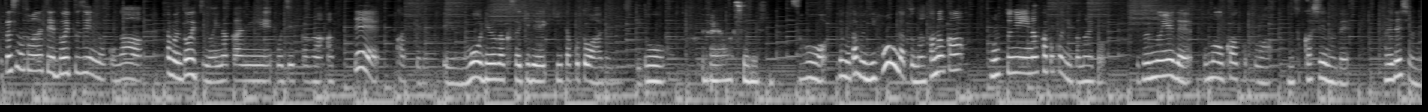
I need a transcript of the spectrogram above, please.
私の友達でドイツ人の子が、多分ドイツの田舎にご実家があって、飼ってるっていうのも留学先で聞いたことはあるんですけど、羨ましいですね。そう。でも多分日本だとなかなか、本当に田舎とかに行かないと、自分の家で馬を飼うことは難しいので、あれですよね。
